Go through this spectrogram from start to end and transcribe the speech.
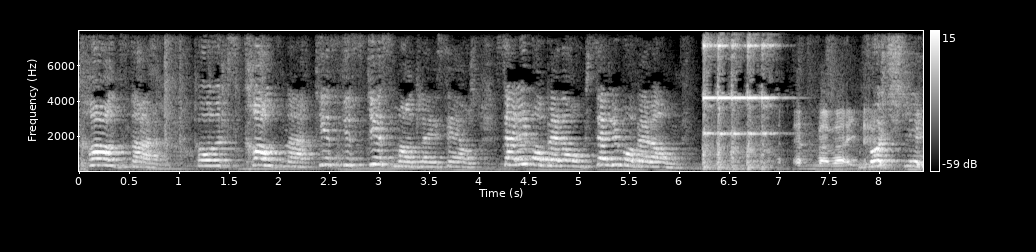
Extraordinaire. Oh, extraordinaire. Kiss, kiss, kiss, Mandelin Serge. Salut, mon bel oncle. Salut, mon bel oncle. Bye bye. Va chier.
